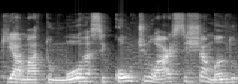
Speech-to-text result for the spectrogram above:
que Yamato morra se continuar se chamando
